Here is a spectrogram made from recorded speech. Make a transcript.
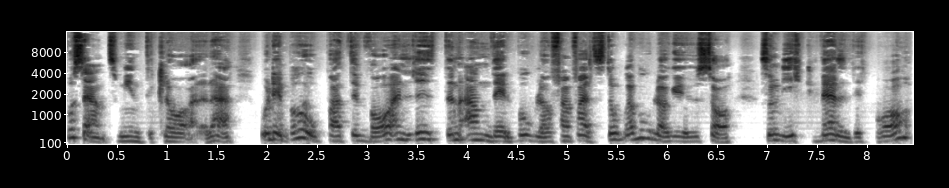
procent som inte klarade det här. Och det beror på att det var en liten andel bolag, framförallt stora bolag i USA, som gick väldigt bra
